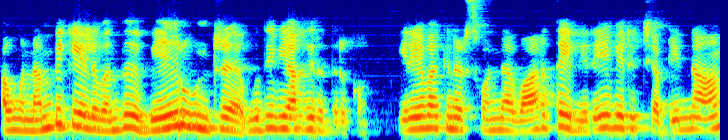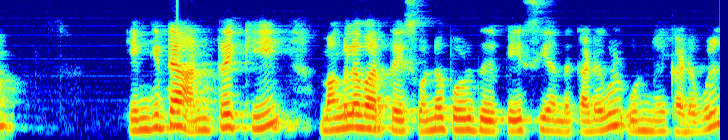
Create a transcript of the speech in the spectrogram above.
அவங்க நம்பிக்கையில வந்து வேறு ஒன்ற உதவியாக இருந்திருக்கும். இறைவாக்கினர் சொன்ன வார்த்தை நிறைவேறிச்சு அப்படின்னா என்கிட்ட அன்றைக்கு மங்கள வார்த்தை சொன்ன பொழுது பேசிய அந்த கடவுள் உண்மை கடவுள்.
